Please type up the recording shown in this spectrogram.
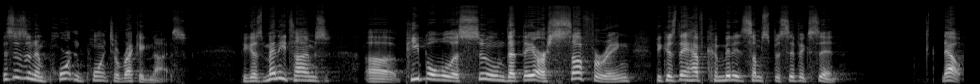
this is an important point to recognize because many times uh, people will assume that they are suffering because they have committed some specific sin. Now,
